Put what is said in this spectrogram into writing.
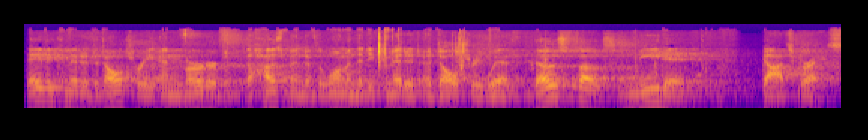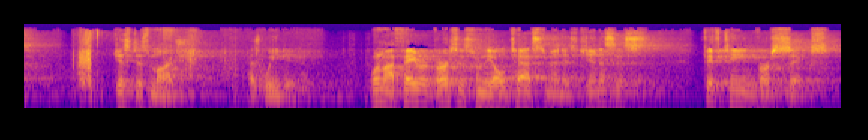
David committed adultery and murdered the husband of the woman that he committed adultery with. Those folks needed God's grace just as much as we do. One of my favorite verses from the Old Testament is Genesis 15, verse 6.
